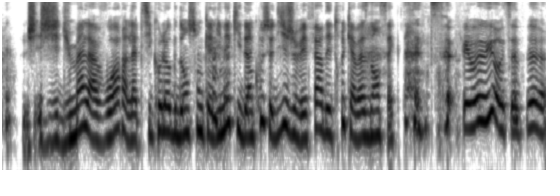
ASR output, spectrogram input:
j'ai du mal à voir la psychologue dans son cabinet qui d'un coup se dit je vais faire des trucs à base d'insectes. oui, oui, ça peut,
